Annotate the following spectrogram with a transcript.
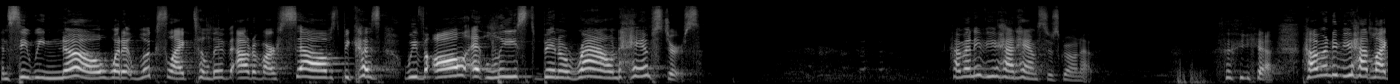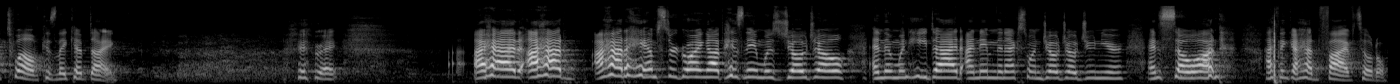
And see, we know what it looks like to live out of ourselves because we've all at least been around hamsters. How many of you had hamsters growing up? yeah. How many of you had like 12 because they kept dying? right. I had, I, had, I had a hamster growing up. His name was Jojo. And then when he died, I named the next one Jojo Jr., and so on. I think I had five total.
